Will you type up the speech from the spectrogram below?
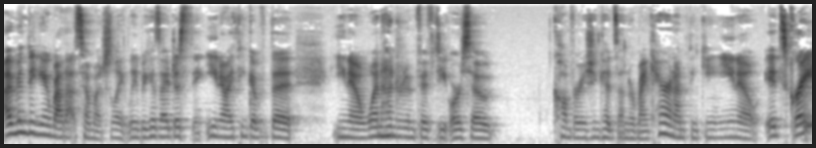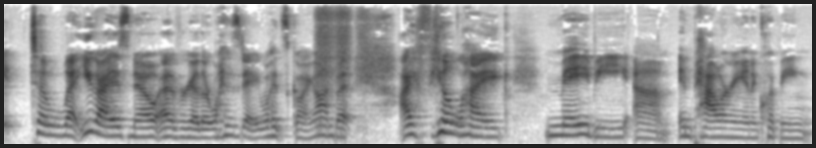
I've been thinking about that so much lately because I just think, you know, I think of the, you know, 150 or so confirmation kids under my care, and I'm thinking, you know, it's great to let you guys know every other Wednesday what's going on, but I feel like maybe um, empowering and equipping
